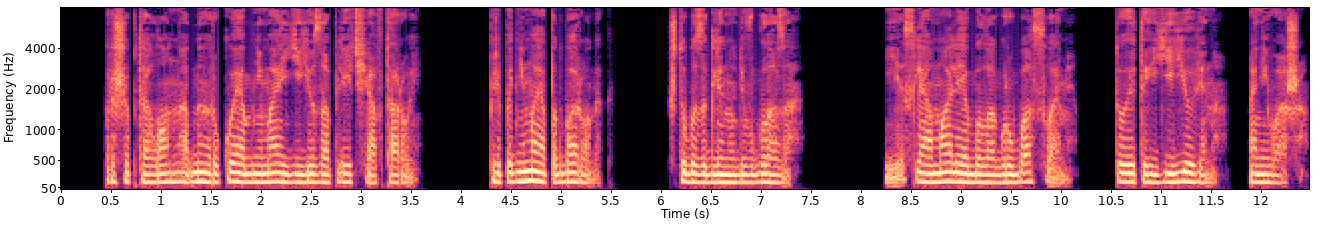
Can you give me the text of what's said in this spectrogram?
— прошептал он, одной рукой обнимая ее за плечи, а второй — приподнимая подбородок, чтобы заглянуть в глаза. «Если Амалия была груба с вами, то это ее вина, а не ваша.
